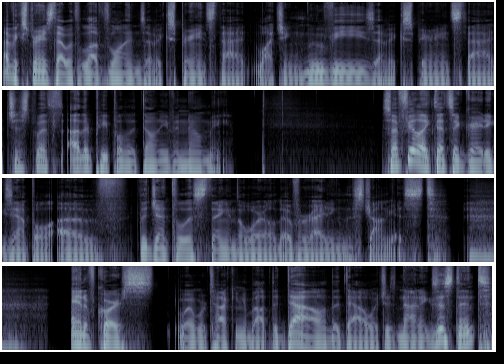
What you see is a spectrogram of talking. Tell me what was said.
I've experienced that with loved ones. I've experienced that watching movies. I've experienced that just with other people that don't even know me. So I feel like that's a great example of the gentlest thing in the world overriding the strongest. And of course, when we're talking about the Tao, the Tao which is non existent,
